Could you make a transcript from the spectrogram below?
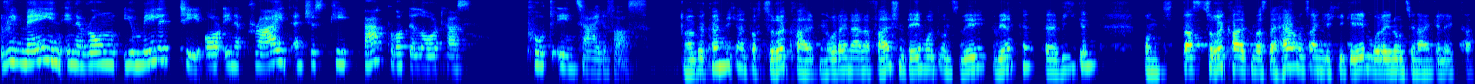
remain in a wrong humility or in a pride and just keep back what the Lord has put inside of us. Aber wir können nicht einfach zurückhalten oder in einer falschen Demut uns wirken, äh, wiegen und das zurückhalten, was der Herr uns eigentlich gegeben oder in uns hineingelegt hat.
